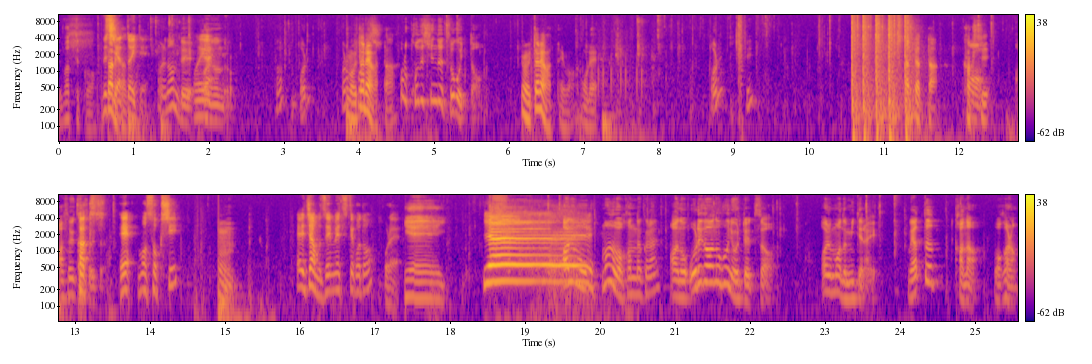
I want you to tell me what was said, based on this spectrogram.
奪ってこう。武士やっといて。あれなんで？あお願い。れなんだろう？ああれ？あれ？今撃たれなかった？あれここで死んだやつどこ行った？今撃たれなかった今俺。あれ？え？やったやった。隠し。あそいつだ隠そいつだえもう即死？うん。えじゃあもう全滅ってこと？これ。イエーイ。イエーイ。あでもまだわかんなくない？あの俺側の方に降りたやつさあれまだ見てない？よやったかな？わからん。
